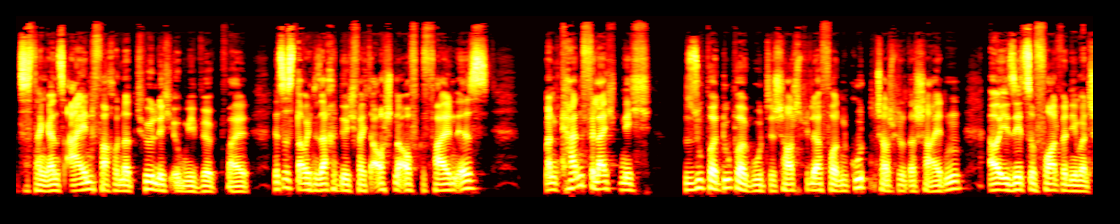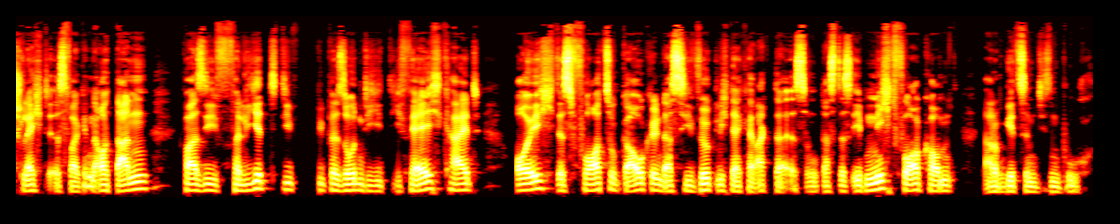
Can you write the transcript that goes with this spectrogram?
dass es dann ganz einfach und natürlich irgendwie wirkt. Weil das ist, glaube ich, eine Sache, die euch vielleicht auch schon aufgefallen ist. Man kann vielleicht nicht super duper gute Schauspieler von guten Schauspielern unterscheiden, aber ihr seht sofort, wenn jemand schlecht ist, weil genau dann quasi verliert die, die Person die, die Fähigkeit, euch das vorzugaukeln, dass sie wirklich der Charakter ist und dass das eben nicht vorkommt, Darum geht es in diesem Buch.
